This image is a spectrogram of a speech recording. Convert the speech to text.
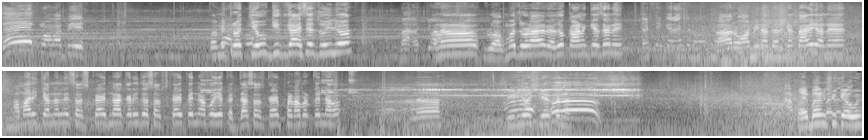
જય ટ્રોમાપીર તો મિત્રો કેવું ગીત ગાય છે જોઈ લ્યો. અને બ્લોગમાં જોડાયા રહેજો કારણ કે છે ને દર્શન રોમાપીર. આ રોમાપીના દર્શન થાય અને અમારી ચેનલને સબસ્ક્રાઇબ ના કરી તો સબસ્ક્રાઈબ કરી નાખો એક હજાર સબસ્ક્રાઈબ ફટાફટ કરી નાખો. અને વીડિયો શેર કરી નાખો. ભાઈબંધ શું કહેવું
